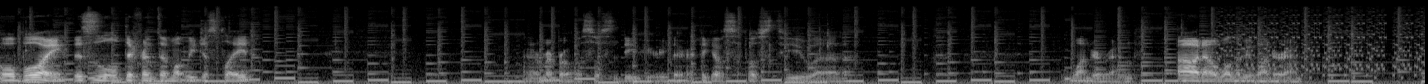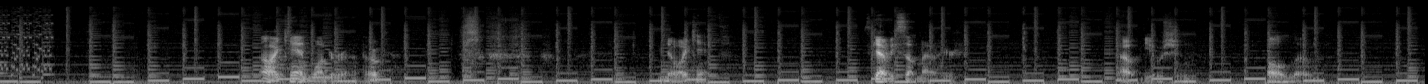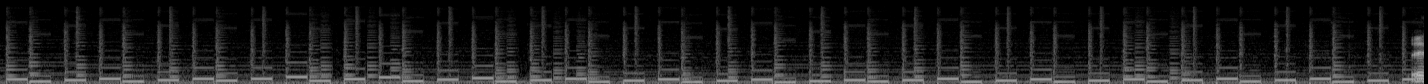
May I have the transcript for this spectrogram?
Oh boy, this is a little different than what we just played. I don't remember what I was supposed to do here either. I think I was supposed to uh, wander around. Oh no, it won't let me wander around. Oh, I can wander around. Okay. no, I can't. There's gotta be something out here. Out in the ocean. All alone.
